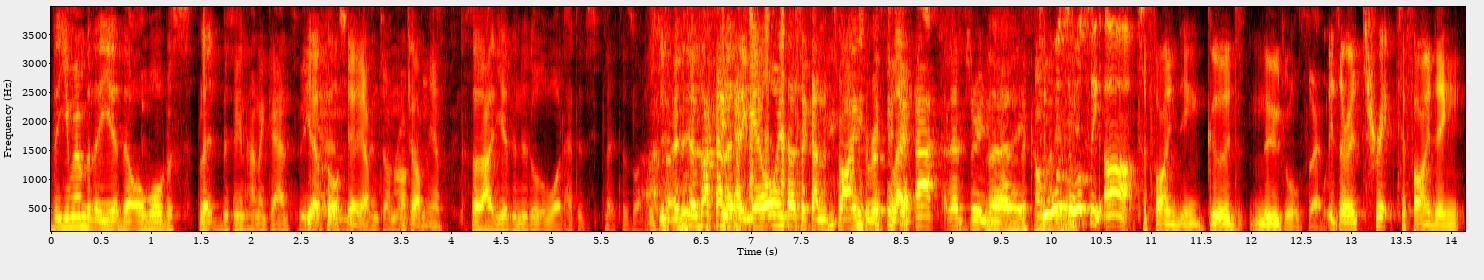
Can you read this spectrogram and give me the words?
The, you remember the year the award was split between Hannah Gadsby Yeah, of course, and, yeah, yeah. and John And Robins. John, yeah. So that year the Noodle Award had to be split as well. So it was that kind of thing. You always had to kind of try to reflect That's really the, funny. the So what's, what's the art to finding good noodles then? Is there a trick to finding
